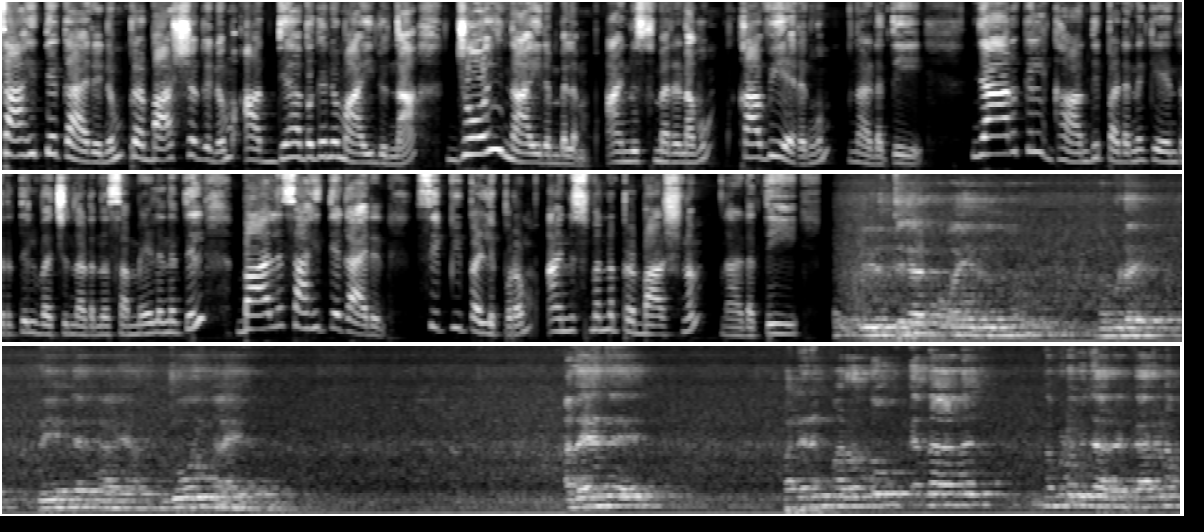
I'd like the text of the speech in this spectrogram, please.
സാഹിത്യകാരനും പ്രഭാഷകനും അധ്യാപകനുമായിരുന്ന ജോയ് നായിരമ്പലം അനുസ്മരണവും കവിയരങ്ങും നടത്തി. ഞാറക്കൽ ഗാന്ധി പഠന കേന്ദ്രത്തിൽ വച്ചു നടന്ന സമ്മേളനത്തിൽ ബാലസാഹിത്യകാരൻ സിപ്പി പള്ളിപ്പുറം അനുസ്മരണ പ്രഭാഷണം നടത്തി. നമ്മുടെ ജോയ് നായർ. അതായത് പലരും മറന്നു എന്നാണ് നമ്മുടെ വിചാരം. കാരണം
